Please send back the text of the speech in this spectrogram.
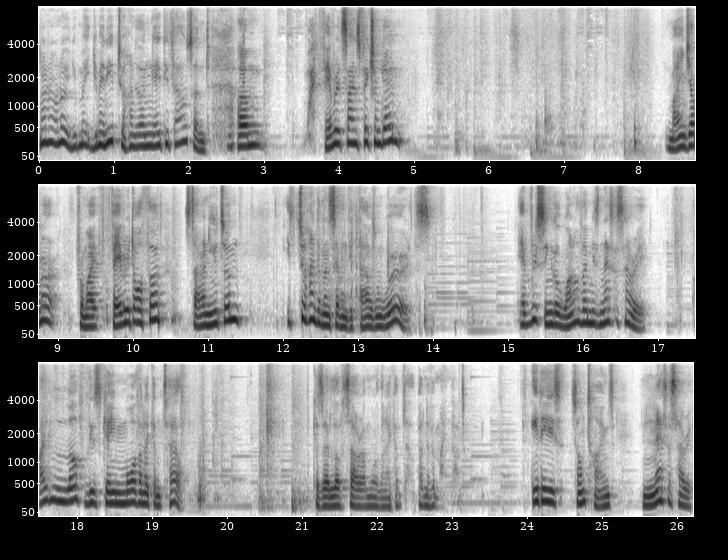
No, no, no, you may, you may need 280,000. Um, my favorite science fiction game, Mindjammer, from my favorite author, Sarah Newton, it's 270,000 words. Every single one of them is necessary. I love this game more than I can tell because I love Sarah more than I can tell, but never mind that. It is sometimes necessary,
